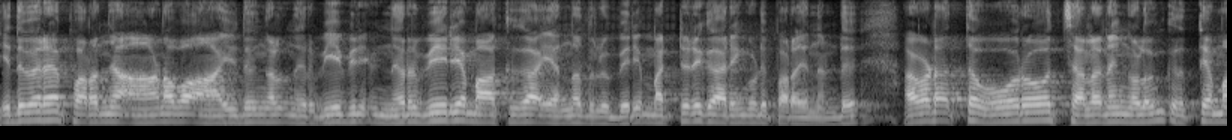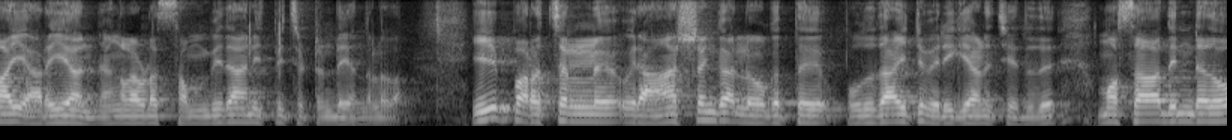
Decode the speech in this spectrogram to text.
ഇതുവരെ പറഞ്ഞ ആണവ ആയുധങ്ങൾ നിർവീര്യ നിർവീര്യമാക്കുക എന്നതിലുപരി മറ്റൊരു കാര്യം കൂടി പറയുന്നുണ്ട്. അവിടുത്തെ ഓരോ ചലനങ്ങളും കൃത്യമായി അറിയാൻ ഞങ്ങളവിടെ സംവിധാനിപ്പിച്ചിട്ടുണ്ട് എന്നുള്ളതാണ്. ഈ പറച്ചലിൽ ഒരു ആശങ്ക ലോകത്ത് പുതുതായിട്ട് വരികയാണ് ചെയ്തത്. മൊസാദിന്റെതോ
